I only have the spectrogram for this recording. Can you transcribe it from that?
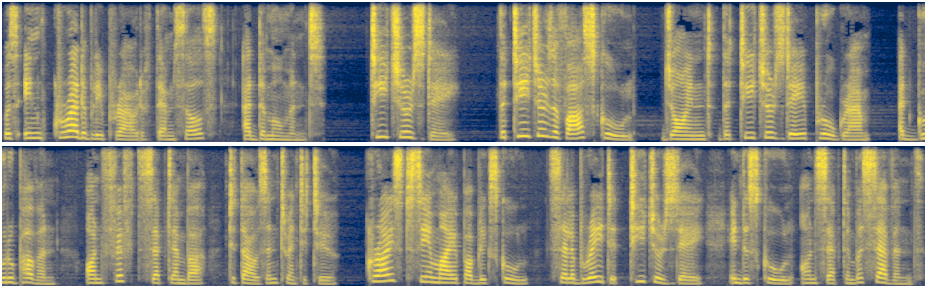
was incredibly proud of themselves at the moment. Teachers' Day. The teachers of our school joined the Teachers' Day program at Guru Bhavan on 5th September 2022. Christ CMI Public School celebrated Teachers' Day in the school on September 7th.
